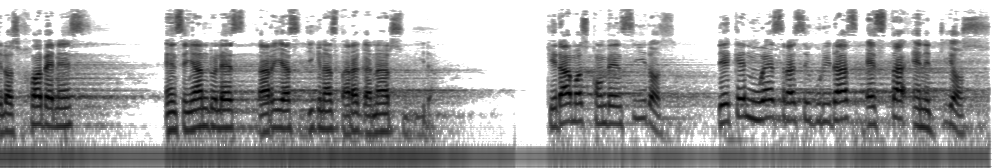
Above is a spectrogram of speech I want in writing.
de los jóvenes, enseñándoles tareas dignas para ganar su vida. Quedamos convencidos de que nuestra seguridad está en Dios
